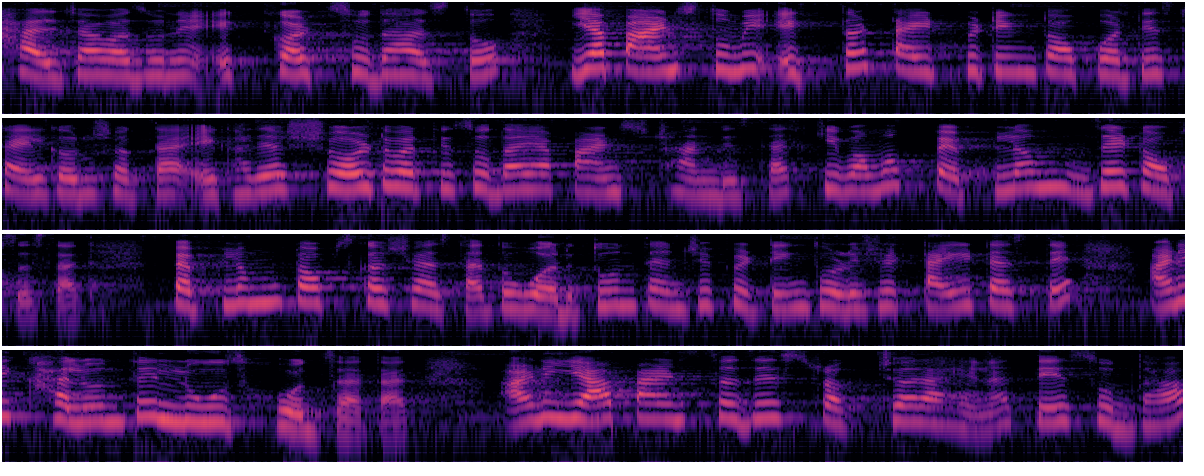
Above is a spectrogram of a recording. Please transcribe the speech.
खालच्या बाजूने एक कटसुद्धा असतो. या पॅन्ट्स तुम्ही एकतर टाईट फिटिंग टॉपवरती स्टाईल करू शकता. एखाद्या शर्टवरती सुद्धा या पॅन्ट्स छान दिसतात. किंवा मग पेप्लम जे टॉप्स असतात. पेप्लम टॉप्स कसे असतात? वरतून त्यांची फिटिंग थोडीशी टाईट असते आणि खालून ते लूज होत जातात. आणि या पॅन्ट्सचं जे स्ट्रक्चर आहे ना ते सुद्धा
